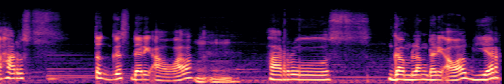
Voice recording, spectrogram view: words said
harus tegas dari awal Mm-mm. harus gamblang dari awal biar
